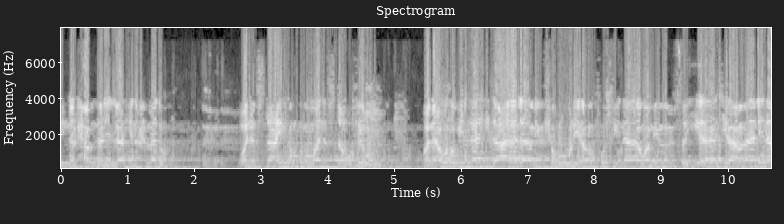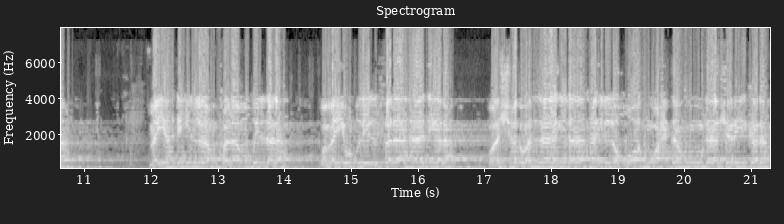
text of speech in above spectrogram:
إن الحمد لله نحمده ونستعينه ونستغفره ونعوذ بالله تعالى من شرور أنفسنا ومن سيئات أعمالنا. من يهده الله فلا مضل له ومن يضلل فلا هادي له وأشهد أن لا إله إلا الله وحده لا شريك له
